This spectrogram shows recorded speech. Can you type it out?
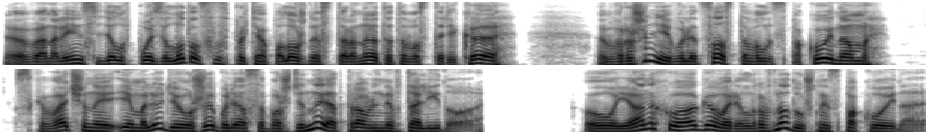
Ван Линь сидел в позе лотоса с противоположной стороны от этого старика, выражение его лица оставалось спокойным, Схваченные им люди уже были освобождены и отправлены в долину. У Ян Хуа говорил равнодушно и спокойно.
